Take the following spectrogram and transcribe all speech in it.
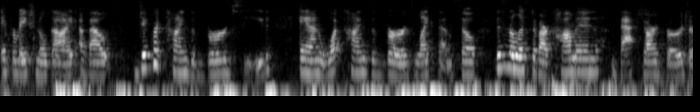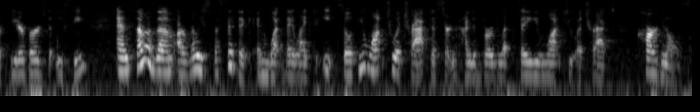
informational guide about different kinds of bird seed and what kinds of birds like them. So this is a list of our common backyard birds or feeder birds that we see. And some of them are really specific in what they like to eat. So if you want to attract a certain kind of bird, let's say you want to attract cardinals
